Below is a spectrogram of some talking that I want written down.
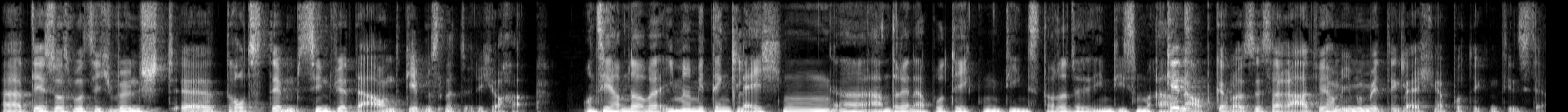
das, was man sich wünscht. Trotzdem sind wir da und geben es natürlich auch ab. Und Sie haben da aber immer mit den gleichen äh, anderen Apothekendienst, oder? In diesem Rat. Genau, genau. Das ist ein Rat. Wir haben immer mit den gleichen Apothekendienst, ja.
